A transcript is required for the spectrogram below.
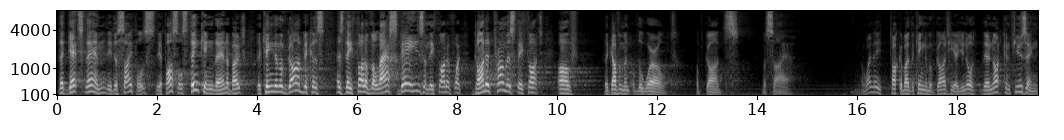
that gets them, the disciples, the apostles, thinking then about the kingdom of God because as they thought of the last days and they thought of what God had promised, they thought of the government of the world, of God's Messiah. When they talk about the kingdom of God here, you know, they're not confusing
